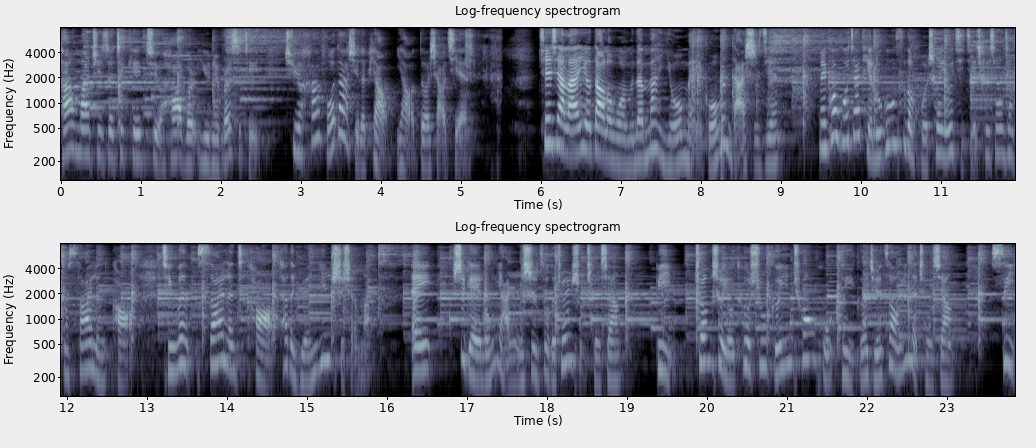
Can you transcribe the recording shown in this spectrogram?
？How much is a ticket to Harvard University？去哈佛大学的票要多少钱？接下来又到了我们的漫游美国问答时间。美国国家铁路公司的火车有几节车厢叫做 Silent Car？请问 Silent Car 它的原因是什么？A 是给聋哑人士坐的专属车厢；B 装设有特殊隔音窗户可以隔绝噪音的车厢。C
